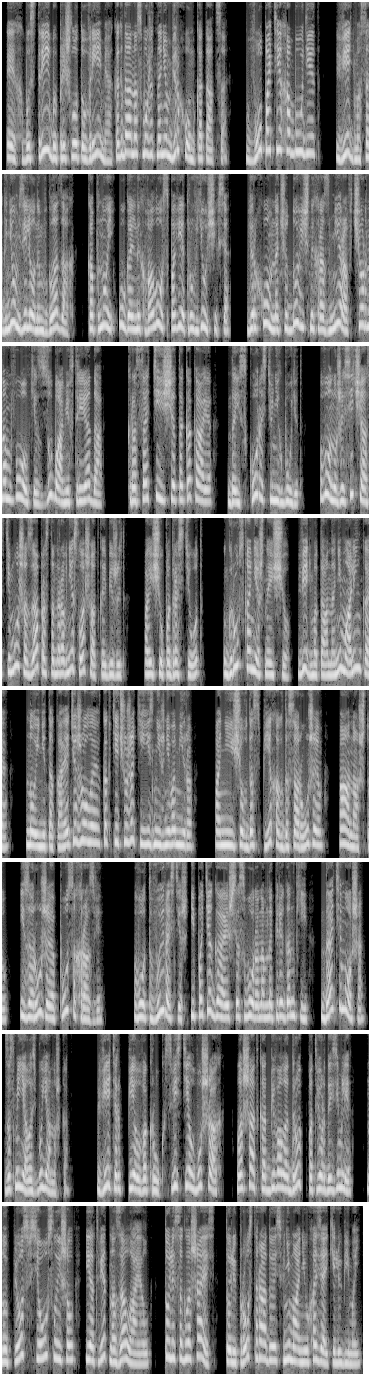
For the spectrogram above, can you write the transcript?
Эх, быстрее бы пришло то время, когда она сможет на нем верхом кататься. Во потеха будет! Ведьма с огнем зеленым в глазах, копной угольных волос по ветру вьющихся, верхом на чудовищных размеров черном волке с зубами в три ряда. Красотища-то какая! Да и скорость у них будет. Вон уже сейчас Тимоша запросто наравне с лошадкой бежит. А еще подрастет. Груз, конечно, еще. Ведьма-то она не маленькая, но и не такая тяжелая, как те чужаки из Нижнего мира. Они еще в доспехах да с оружием, а она что, из оружия посох разве? Вот вырастешь и потягаешься с вороном на перегонки, да, Тимоша?» – засмеялась Буянушка. Ветер пел вокруг, свистел в ушах, лошадка отбивала дробь по твердой земле, но пес все услышал и ответно залаял, то ли соглашаясь, то ли просто радуясь вниманию хозяйки любимой.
